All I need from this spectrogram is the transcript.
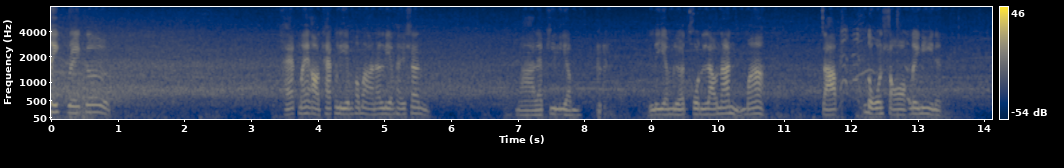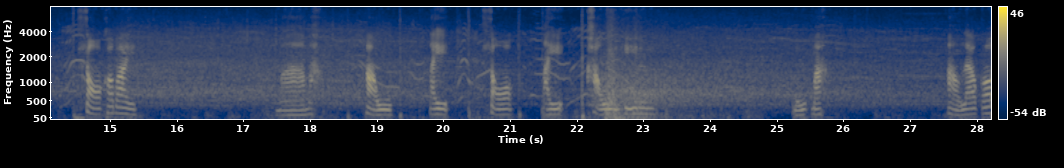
นิกเบรเกอร์แท็กไหมเอาแท็กเลียมเข้ามานะเลียมไฮเซนมาแล้วพี่เลียม เลียมเหลือทนแล้วนั่นมา จับโดนศอกเลยนี่เนี่ยศอกเข้าไป มามาเข่าเตะศอกเตะเข่าอีกทีหนึ่งลุกมาอ้าวแล้วก็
